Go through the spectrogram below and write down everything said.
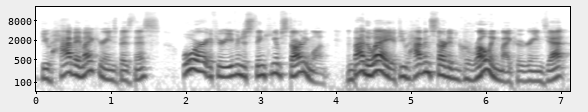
if you have a microgreens business or if you're even just thinking of starting one. And by the way, if you haven't started growing microgreens yet,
